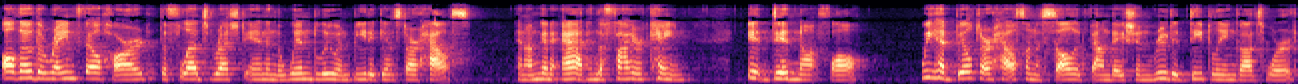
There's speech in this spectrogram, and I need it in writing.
Although the rain fell hard, the floods rushed in, and the wind blew and beat against our house, and I'm going to add, and the fire came, it did not fall. We had built our house on a solid foundation, rooted deeply in God's Word.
